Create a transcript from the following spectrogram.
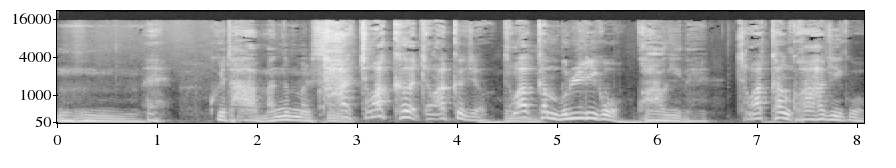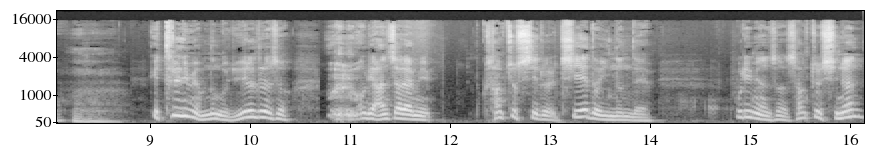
음. 예. 그게 다 맞는 말씀. 다 정확하, 정확하죠. 정확한 물리고, 과학이네. 정확한 과학이고, 이게 틀림이 없는 거죠. 예를 들어서, 우리 안 사람이 상추 씨를 치에도 있는데, 뿌리면서 상추 씨는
